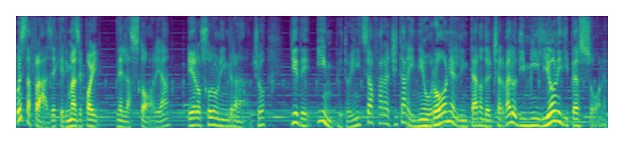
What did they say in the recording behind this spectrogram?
Questa frase, che rimase poi nella storia, ero solo un ingranaggio, diede impeto e iniziò a far agitare i neuroni all'interno del cervello di milioni di persone,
